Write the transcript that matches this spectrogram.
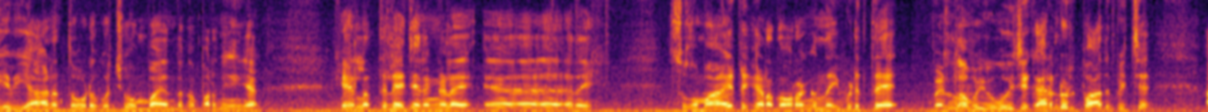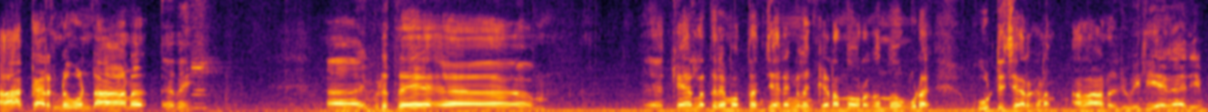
ഗവി ആനത്തോട് കൊച്ചുകൊമ്പ എന്നൊക്കെ പറഞ്ഞു കഴിഞ്ഞാൽ കേരളത്തിലെ ജനങ്ങളെ അതെ സുഖമായിട്ട് കിടന്നുറങ്ങുന്ന ഇവിടുത്തെ വെള്ളം ഉപയോഗിച്ച് കരണ്ട് ഉൽപ്പാദിപ്പിച്ച് ആ കരണ്ട് കൊണ്ടാണ് അതെ ഇവിടുത്തെ കേരളത്തിലെ മൊത്തം ജനങ്ങളും കിടന്നുറങ്ങുന്നതും കൂടെ കൂട്ടിച്ചേർക്കണം. അതാണ് ഒരു വലിയ കാര്യം.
